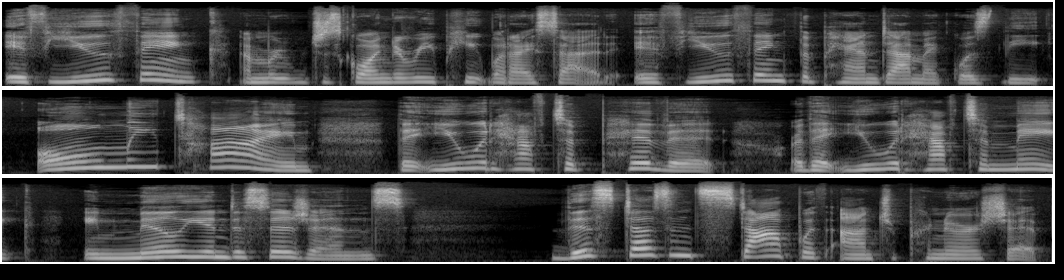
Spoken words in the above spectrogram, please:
If you think, I'm just going to repeat what I said. If you think the pandemic was the only time that you would have to pivot or that you would have to make a million decisions, this doesn't stop with entrepreneurship.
